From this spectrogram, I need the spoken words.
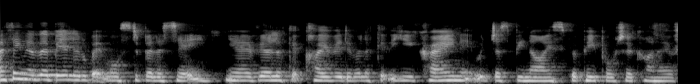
I think that there'd be a little bit more stability. You know, if you look at COVID, if you look at the Ukraine, it would just be nice for people to kind of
